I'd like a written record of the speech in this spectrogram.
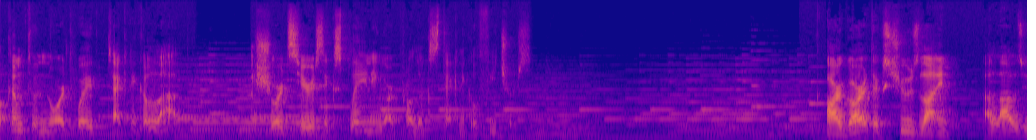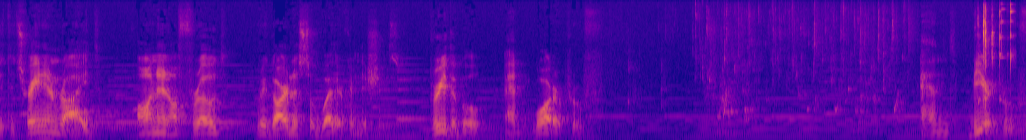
Welcome to Northwave Technical Lab, a short series explaining our product's technical features. Our Gore-Tex shoes line allows you to train and ride on and off-road regardless of weather conditions. Breathable and waterproof. And beer-proof.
